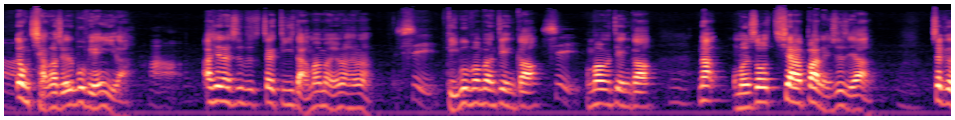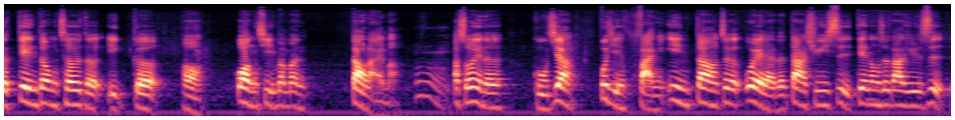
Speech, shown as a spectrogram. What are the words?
用抢的绝对不便宜啦。好，啊，现在是不是在低档？慢慢有没有有没有是。底部慢慢垫高，是，慢慢垫高？那我们说下半年是怎样？这个电动车的一个哦旺季慢慢到来嘛。嗯。啊，所以呢，股价不仅反映到这个未来的大趋势，电动车大趋势，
